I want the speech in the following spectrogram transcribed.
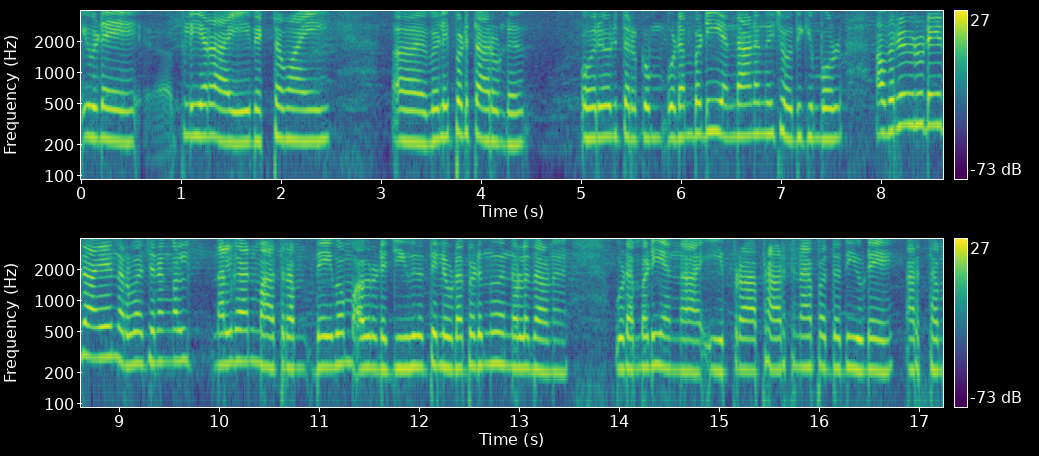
ഇവിടെ ക്ലിയറായി വ്യക്തമായി വെളിപ്പെടുത്താറുണ്ട്. ഓരോരുത്തർക്കും ഉടമ്പടി എന്താണെന്ന് ചോദിക്കുമ്പോൾ അവരവരുടേതായ നിർവചനങ്ങൾ നൽകാൻ മാത്രം ദൈവം അവരുടെ ജീവിതത്തിൽ ഇടപെടുന്നു എന്നുള്ളതാണ് ഉടമ്പടി എന്ന ഈ പ്രാ പ്രാർത്ഥനാ പദ്ധതിയുടെ അർത്ഥം.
